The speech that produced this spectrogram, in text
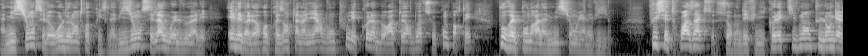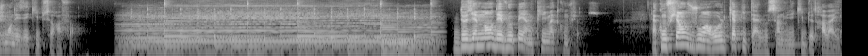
La mission, c'est le rôle de l'entreprise, la vision, c'est là où elle veut aller, et les valeurs représentent la manière dont tous les collaborateurs doivent se comporter pour répondre à la mission et à la vision. Plus ces trois axes seront définis collectivement, plus l'engagement des équipes sera fort. Deuxièmement, développer un climat de confiance. La confiance joue un rôle capital au sein d'une équipe de travail.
